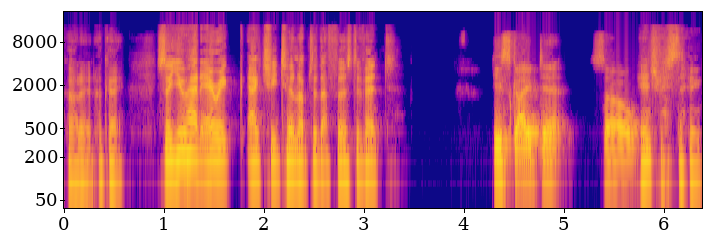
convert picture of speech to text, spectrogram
Got it. Okay. So you had Eric actually turn up to that first event. He Skyped in. So interesting.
